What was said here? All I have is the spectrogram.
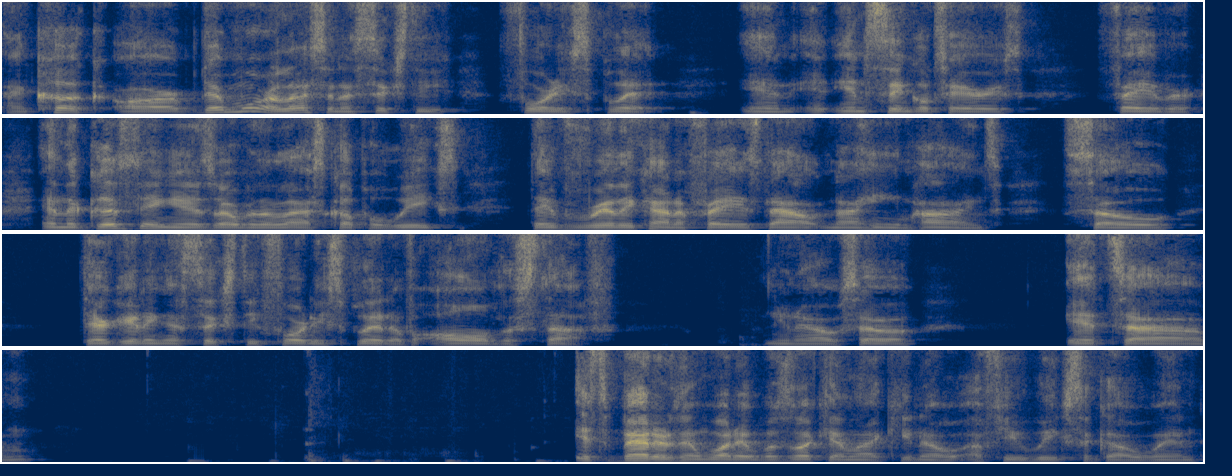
and Cook are they're more or less in a 60-40 split in, in, in Singletary's favor. And the good thing is over the last couple weeks, they've really kind of phased out Nyheim Hines. So they're getting a 60-40 split of all the stuff. You know, so it's um it's better than what it was looking like, you know, a few weeks ago when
